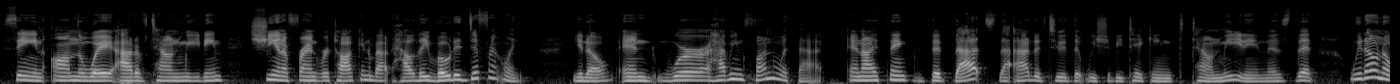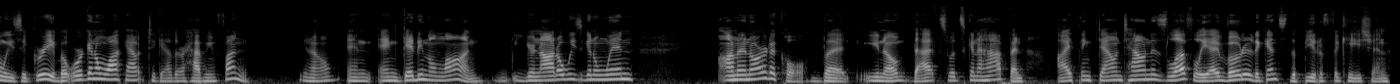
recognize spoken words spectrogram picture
saying on the way out of town meeting, she and a friend were talking about how they voted differently, you know, and we're having fun with that. And I think that that's the attitude that we should be taking to town meeting is that we don't always agree, but we're going to walk out together having fun, you know, and, and getting along. You're not always going to win on an article, but you know, that's what's going to happen. I think downtown is lovely. I voted against the beautification,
